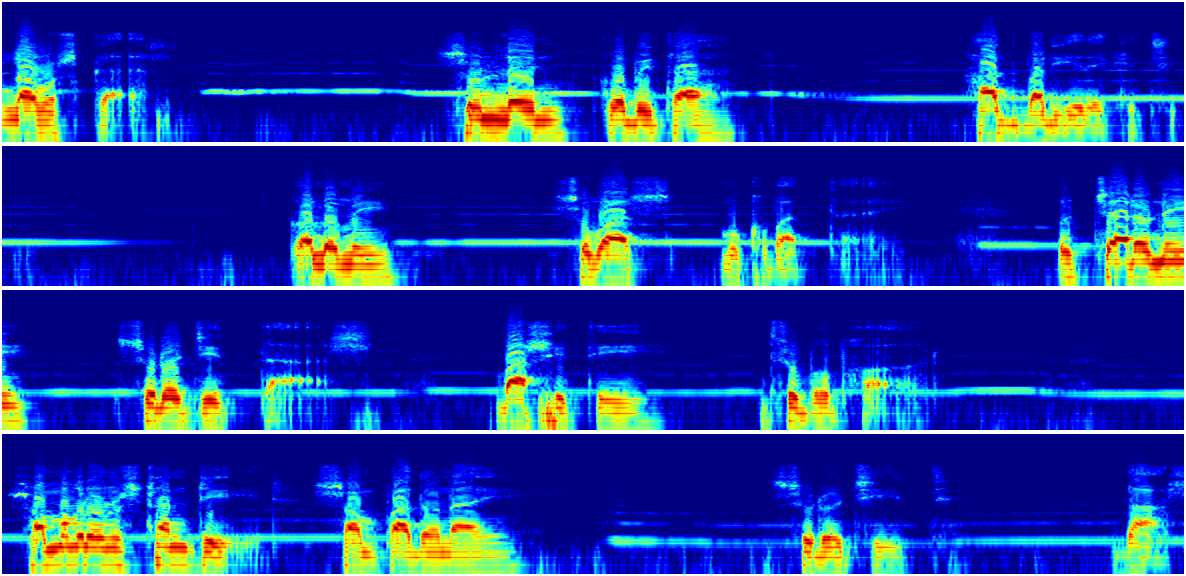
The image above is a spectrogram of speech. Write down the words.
নমস্কার। শুনলেন কবিতা হাত বাড়িয়ে রেখেছি। কলমে সুভাষ মুখোপাধ্যায়। উচ্চারণে সুরজিৎ দাস। বাসিতে ধ্রুব ভর সমগ্র অনুষ্ঠানটির সম্পাদনায় সুরজিৎ দাস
